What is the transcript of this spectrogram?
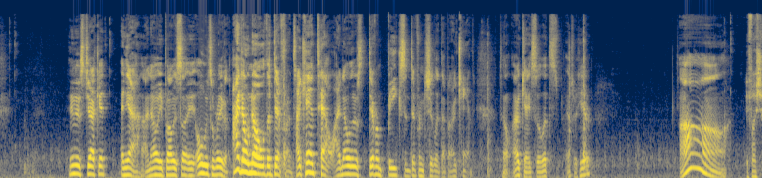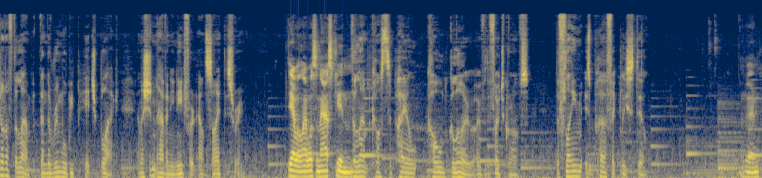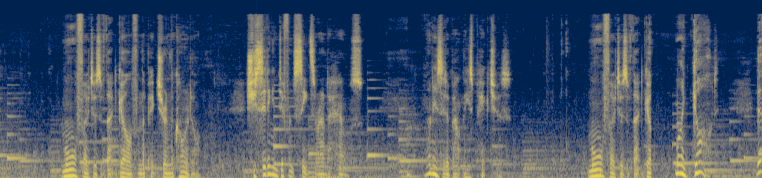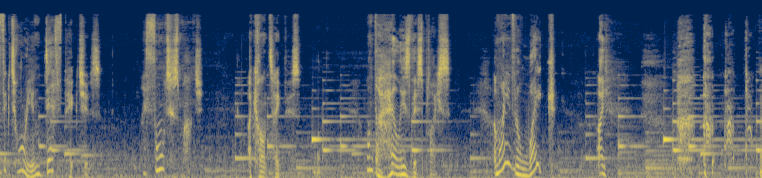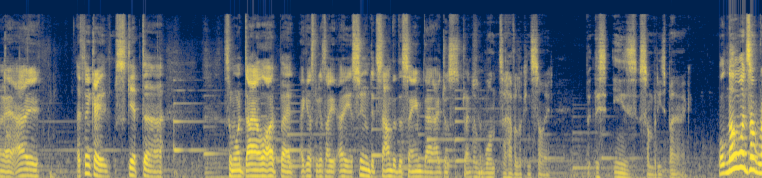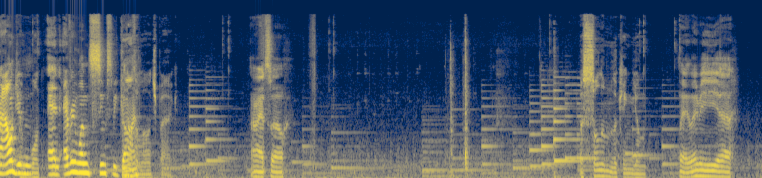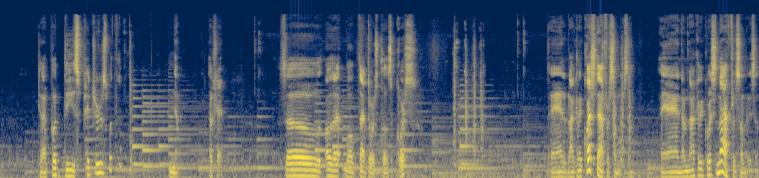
in his jacket? And yeah, I know he probably say, "Oh, it's a raven." I don't know the difference. I can't tell. I know there's different beaks and different shit like that, but I can't tell. Okay, so let's enter here. Ah, If I shut off the lamp, then the room will be pitch black, and I shouldn't have any need for it outside this room. yeah. Well, I wasn't asking. The lamp casts a pale, cold glow over the photographs. The flame is perfectly still. Okay. More photos of that girl from the picture in the corridor. She's sitting in different seats around a house. What is it about these pictures? More photos of that girl. My god! They're Victorian death pictures. I thought as much. I can't take this. What the hell is this place? Am I even awake? I. Okay, I I think I skipped uh, some more dialogue, but I guess because I, I assumed it sounded the same that I just. I want to have a look inside, this is somebody's bag. Well, no one's around you, and everyone seems to be gone. Another large bag. All right, so A solemn-looking young. wait, maybe uh, can I put these pictures with them? No. Okay. So, oh, that well, that door's closed, of course. I'm not going to question that for some reason. And I'm not going to question that for some reason.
